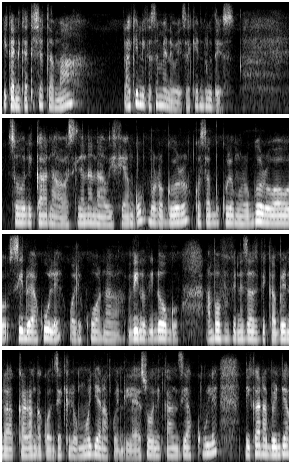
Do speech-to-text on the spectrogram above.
ikanikatisha tamaa, lakini nikasema anyways, I can do this. So nikawa nawasiliana na wifi yangu Morogoro, kwa sababu kule Morogoro wao Sido ya kule walikuwa na vinu vidogo ambavyo vinaweza vikabenda karanga kuanzia kilo moja na kuendelea. So nikaanzia kule, nikawa nabendia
